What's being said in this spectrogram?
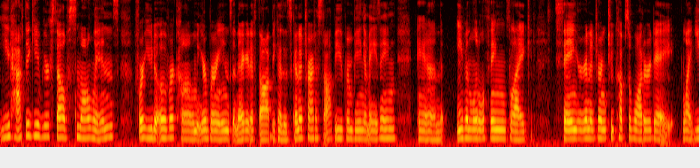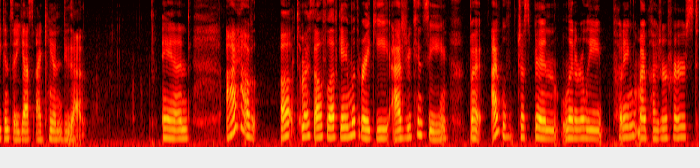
you have to give yourself small wins for you to overcome your brain's negative thought because it's going to try to stop you from being amazing. And even little things like saying you're going to drink two cups of water a day, like you can say, Yes, I can do that. And I have upped my self love game with Reiki, as you can see, but I've just been literally putting my pleasure first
